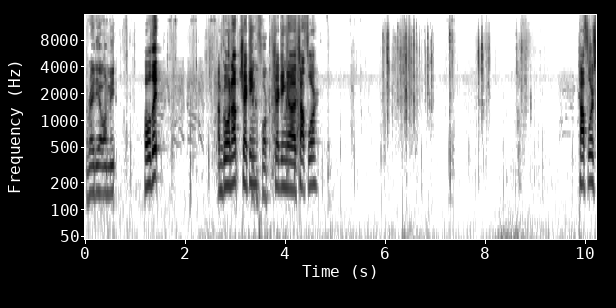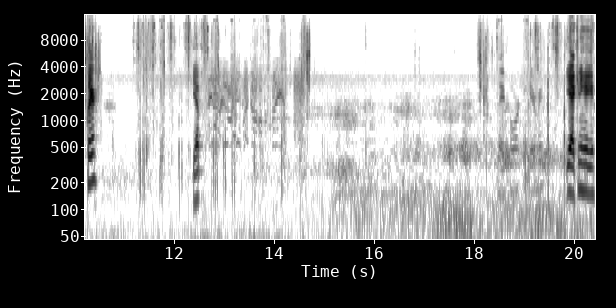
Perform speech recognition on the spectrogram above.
Radio on me. Hold it. I'm going up, checking, checking uh, top floor. Top floor's clear. Yep. Hey, four, can you hear me? Yeah, I can hear you.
